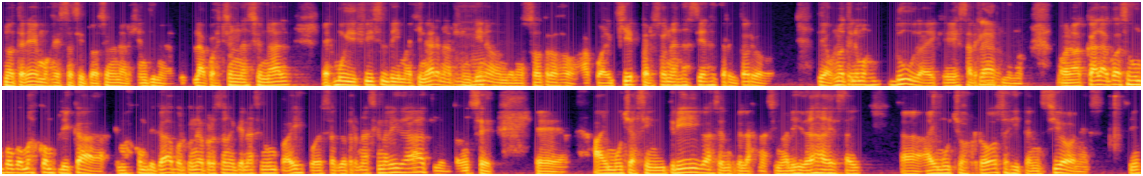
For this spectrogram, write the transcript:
no tenemos esa situación en Argentina. La cuestión nacional es muy difícil de imaginar en Argentina, donde nosotros a cualquier persona nacida en el territorio, digamos, no tenemos duda de que es argentino. Bueno, acá la cosa es un poco más complicada. Es más complicada porque una persona que nace en un país puede ser de otra nacionalidad y entonces eh, hay muchas intrigas entre las nacionalidades, hay, ah, hay muchos roces y tensiones. ¿sí?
